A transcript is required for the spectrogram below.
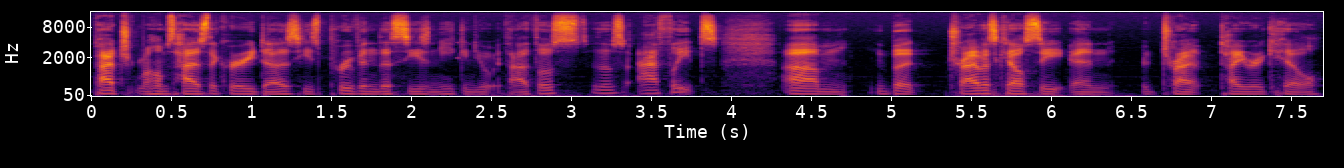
Patrick Mahomes has the career he does. He's proven this season he can do it without those those athletes. Um, but Travis Kelce and Tra- Tyreek Hill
